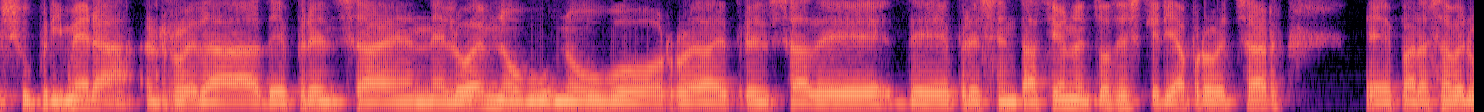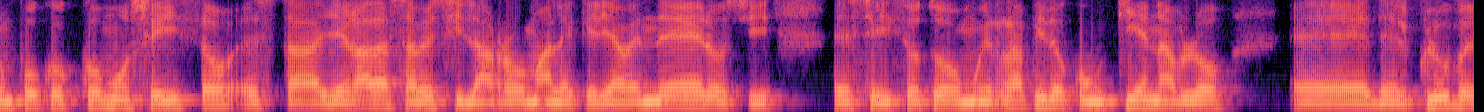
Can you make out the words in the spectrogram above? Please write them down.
su, primera rueda de prensa en el OEM, no, no hubo rueda de prensa de, de, presentación, entonces quería aprovechar eh, para saber un poco cómo se hizo esta llegada, saber si la Roma le quería vender o si eh, se hizo todo muy rápido, con quién habló eh, del club,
